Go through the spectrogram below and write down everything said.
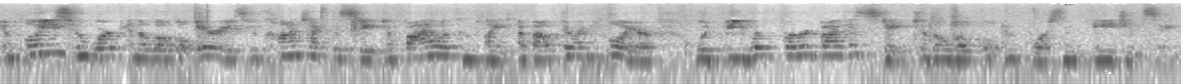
Employees who work in the local areas who contact the state to file a complaint about their employer would be referred by the state to the local enforcement agency.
